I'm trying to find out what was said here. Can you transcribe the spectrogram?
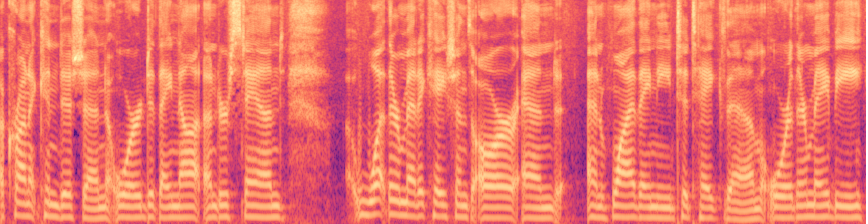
a chronic condition or do they not understand what their medications are and and why they need to take them, or there may be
